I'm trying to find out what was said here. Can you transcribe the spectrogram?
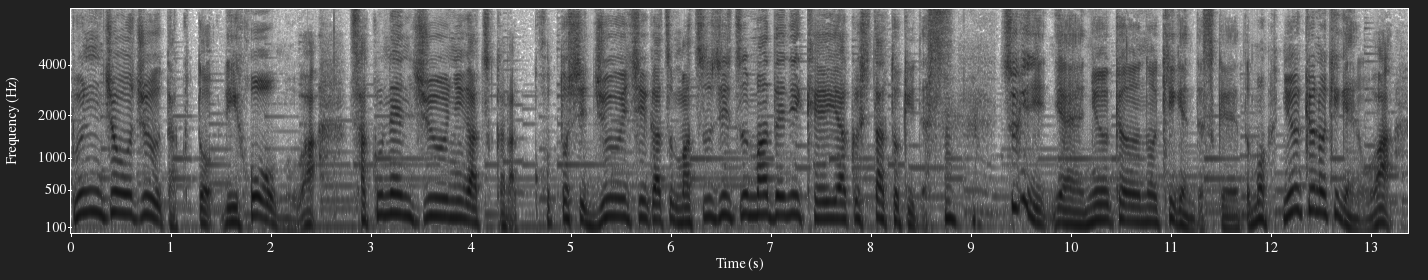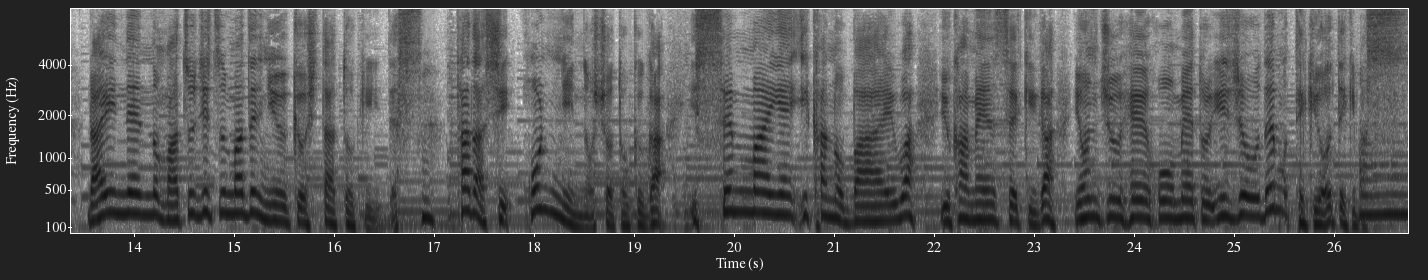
分譲住宅とリフォームは昨年12月から今年11月末日までに契約した時です。次に入居の期限ですけれども入居の期限は来年の末日までに入居した時です、うん、ただし本人の所得が1000万円以下の場合は床面積が40平方メートル以上でも適用できます。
